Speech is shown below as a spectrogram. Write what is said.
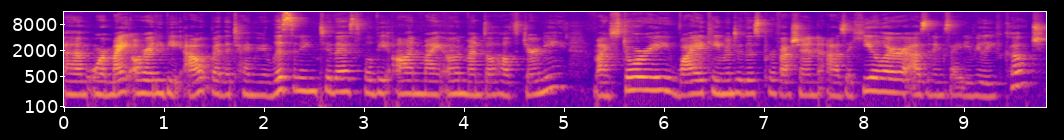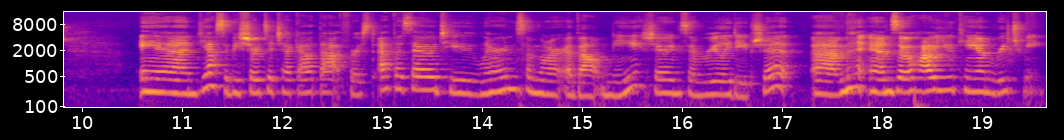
um, or might already be out by the time you're listening to this, will be on my own mental health journey, my story, why I came into this profession as a healer, as an anxiety relief coach. And yeah, so be sure to check out that first episode to learn some more about me, sharing some really deep shit. Um, and so, how you can reach me.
